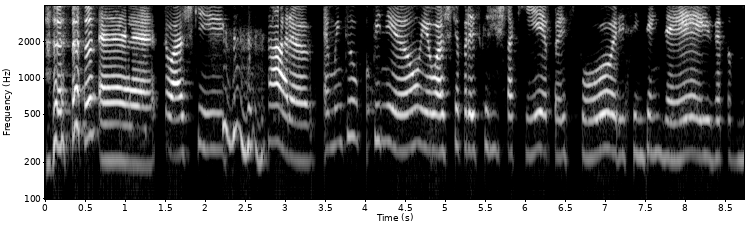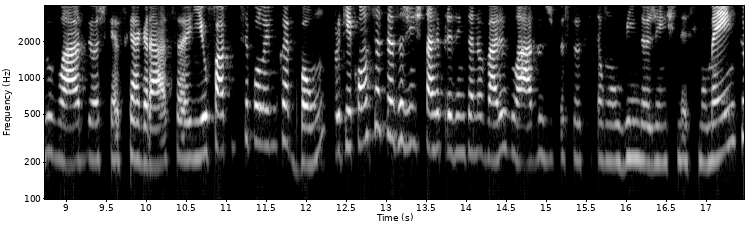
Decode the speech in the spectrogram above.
é, eu acho que, cara, é muito opinião e eu acho que é para isso que a gente tá aqui, é para expor e se entender e ver todos os lados. Eu acho que essa que é a graça. E o fato de ser polêmico é bom, porque com certeza a gente tá representando vários lados de pessoas que estão ouvindo a gente nesse momento,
